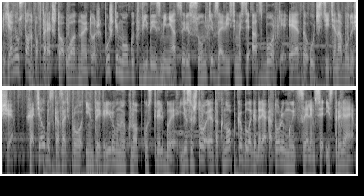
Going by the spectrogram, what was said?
Я не устану повторять, что у одной и той же пушки могут видоизменяться рисунки в зависимости от сборки, это учтите на будущее. Хотел бы сказать про интегрированную кнопку стрельбы. Если что, это кнопка, благодаря которой мы целимся и стреляем.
